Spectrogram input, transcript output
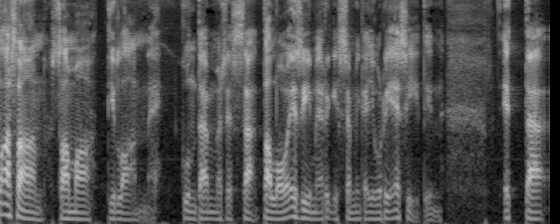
tasan sama tilanne kuin tämmöisessä taloesimerkissä, mikä juuri esitin. Että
